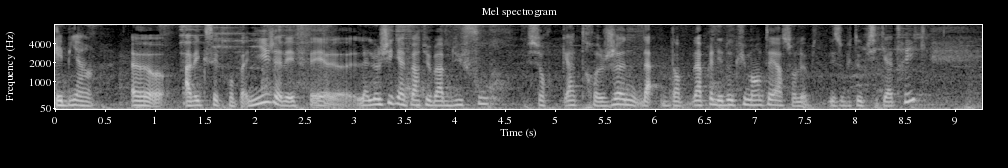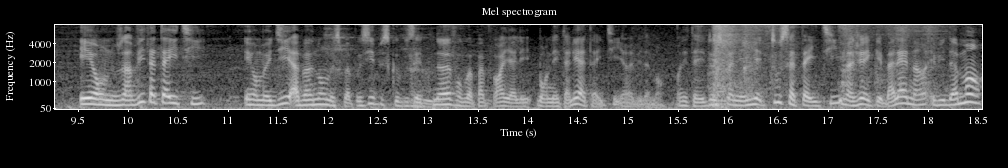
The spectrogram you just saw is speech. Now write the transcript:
Eh bien, euh, avec cette compagnie, j'avais fait euh, La logique imperturbable du fou sur quatre jeunes, d'après des documentaires sur les hôpitaux psychiatriques. Et on nous invite à Tahiti. Et on me dit, ah ben non, mais c'est pas possible parce que vous êtes neuf, on va pas pouvoir y aller. Bon, on est allé à Tahiti, hein, évidemment. On est allé deux semaines et demie, tous à Tahiti, nager avec les baleines, hein, évidemment.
